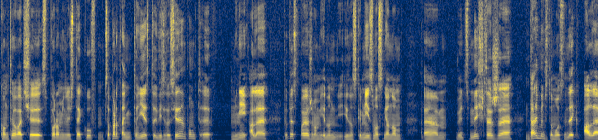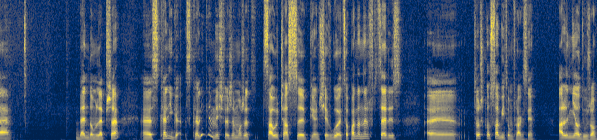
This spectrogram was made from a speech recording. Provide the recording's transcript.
kontrolować e, sporą ilość teków. Co prawda, to nie jest, to, wiecie, to jest jeden punkt e, mniej, ale to też sprawia, że mamy jedną jednostkę mniej wzmocnioną, em, więc myślę, że dalej będzie to mocny deck, ale będą lepsze. E. Scaligę myślę, że może cały czas e, piąć się w górę. Co pada nerf Cerys e, troszkę osłabi tą frakcję, ale nie o dużo,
